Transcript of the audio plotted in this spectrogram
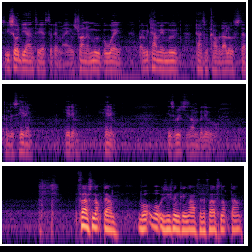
So you saw Deontay yesterday, man. He was trying to move away. But every time he moved, Tyson covered that little step and just hit him. Hit him. Hit him. His reach is unbelievable. First knockdown. What what was you thinking after the first knockdown?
